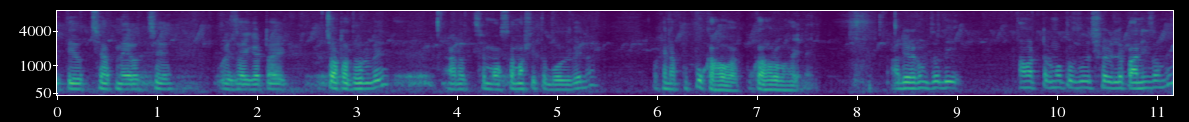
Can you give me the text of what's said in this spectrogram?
এতে হচ্ছে আপনার হচ্ছে ওই জায়গাটায় চটা ধরবে আর হচ্ছে মশা মাসি তো বলবে না, ওখানে আপনি পোকা হওয়া, পোকা হওয়ার হয় নাই। আর এরকম যদি আমারটার মতো যদি শরীরে পানি জমে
